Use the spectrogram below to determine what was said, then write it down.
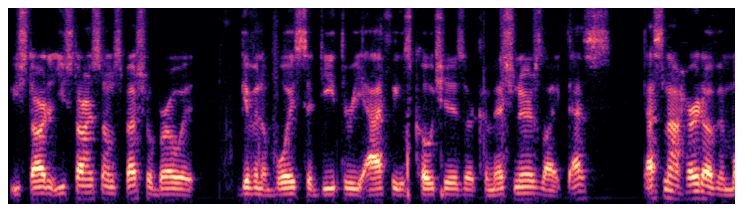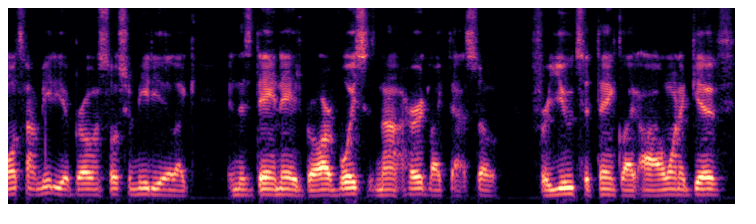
you started, you started something special, bro. With giving a voice to D3 athletes, coaches, or commissioners. Like that's that's not heard of in multimedia, bro, and social media. Like in this day and age, bro, our voice is not heard like that. So for you to think like oh, I want to give,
